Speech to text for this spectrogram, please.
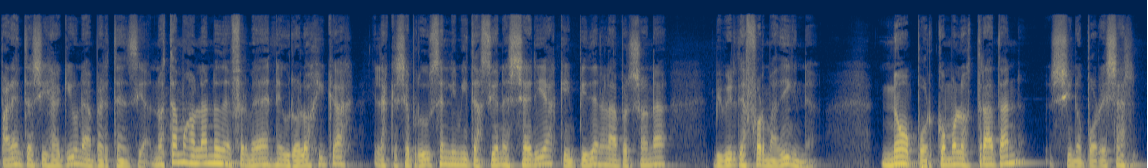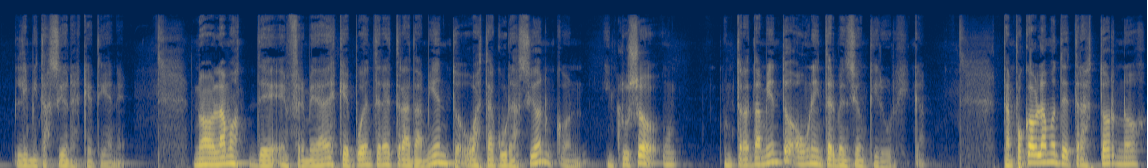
paréntesis aquí, una advertencia. No estamos hablando de enfermedades neurológicas en las que se producen limitaciones serias que impiden a la persona vivir de forma digna. No por cómo los tratan, sino por esas limitaciones que tiene. No hablamos de enfermedades que pueden tener tratamiento o hasta curación con incluso un, tratamiento o una intervención quirúrgica. Tampoco hablamos de trastornos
